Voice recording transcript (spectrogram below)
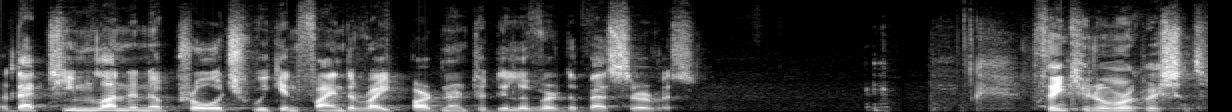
that Team London approach, we can find the right partner to deliver the best service. Thank you. No more questions.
